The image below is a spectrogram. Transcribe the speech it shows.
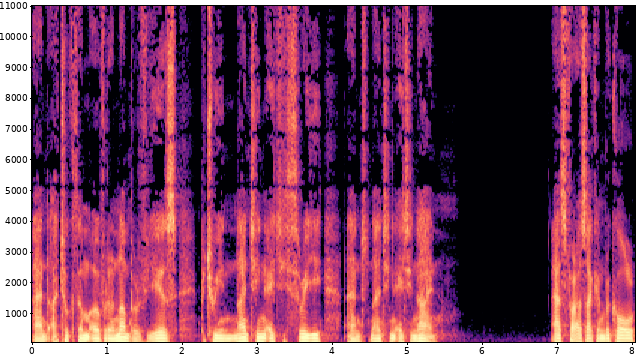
and I took them over a number of years between 1983 and 1989. As far as I can recall,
